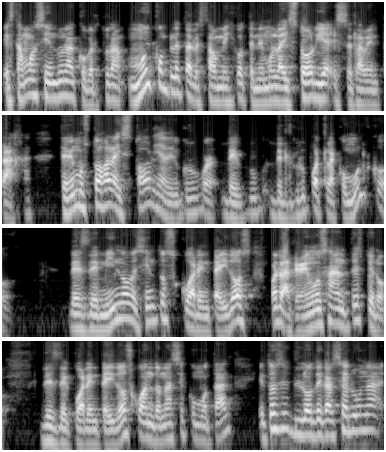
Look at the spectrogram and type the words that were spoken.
estamos haciendo una cobertura muy completa del Estado de México. Tenemos la historia, esa es la ventaja. Tenemos toda la historia del grupo, del, del grupo Atlacomulco desde 1942. Bueno, la tenemos antes, pero desde 42 cuando nace como tal. Entonces, lo de García Luna,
